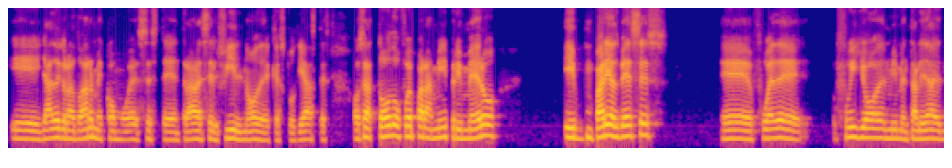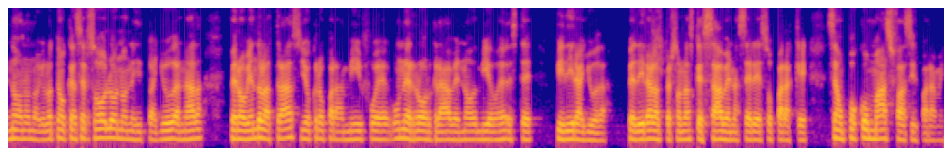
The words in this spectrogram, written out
y ya de graduarme, cómo es este, entrar a ese feel, ¿no? De que estudiaste, o sea, todo fue para mí primero y varias veces eh, fue de, fui yo en mi mentalidad no, no, no, yo lo tengo que hacer solo, no necesito ayuda, nada, pero viéndolo atrás, yo creo para mí fue un error grave, ¿no? Mío, este, pedir ayuda, pedir a las personas que saben hacer eso para que sea un poco más fácil para mí.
